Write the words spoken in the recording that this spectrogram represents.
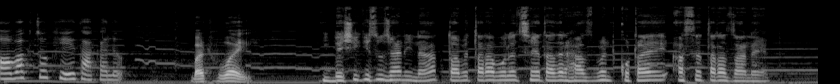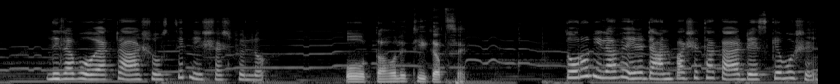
অবাক চোখে তাকালো। বাট হোয়াই বেশি কিছু জানি না তবে তারা বলেছে তাদের হাজবেন্ড কোথায় আছে তারা জানে। নীলাবও একটা স্বস্তির নিঃশ্বাস ফেলল। ও তাহলে ঠিক আছে। তরু নীলাভের ডান পাশে থাকা ডেস্কে বসে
